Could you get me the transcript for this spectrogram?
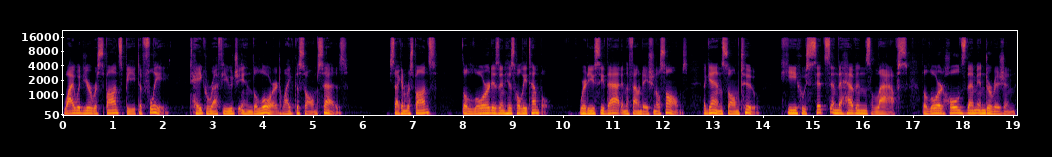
Why would your response be to flee? Take refuge in the Lord, like the psalm says. Second response The Lord is in his holy temple. Where do you see that in the foundational Psalms? Again, Psalm 2. He who sits in the heavens laughs. The Lord holds them in derision.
